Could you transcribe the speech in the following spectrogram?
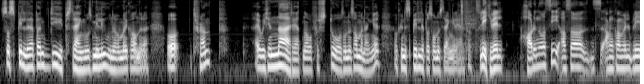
så spiller det på en dyp streng hos millioner av amerikanere. Og Trump er jo ikke i nærheten av å forstå sånne sammenhenger og kunne spille på sånne strenger i det hele tatt. Likevel har du noe å si? Altså, Han kan vel bli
